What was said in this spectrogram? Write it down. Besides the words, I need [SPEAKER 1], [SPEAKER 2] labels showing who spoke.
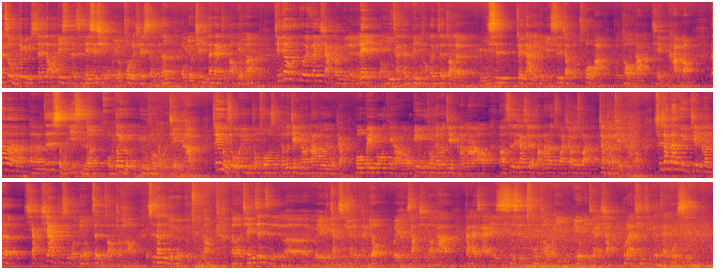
[SPEAKER 1] 但是我们对于生老病死的这件事情，我们有做了些什么呢？我们有积极站在主导点吗？今天要跟各位分享关于人类容易产生病痛跟症状的迷失，最大的一个迷失叫做错把不痛当健康哦。那呃，这是什么意思呢？我们都以为无病痛叫做健康，所以每次我问民众说什么叫做健康，大家都会跟我讲，摸背摸条，无病无痛叫做健康啊哦，然后吃得下睡得着，拉得出来笑得出来，这样叫健康哦。实际上，大家对于健康的想象就是我没有症状就好了，事实上是远远不足的。呃，前一阵子，呃，我有一个讲师圈的朋友，我也很伤心哦。他大概才四十出头而已，比我年纪还小，忽然亲戚的在过世。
